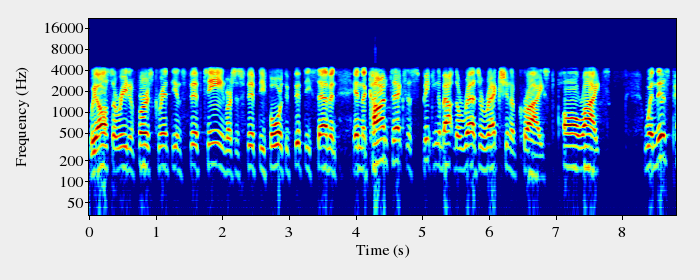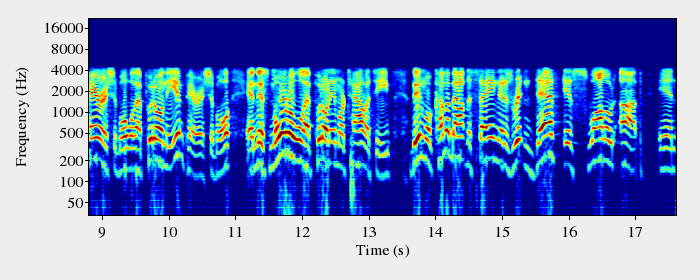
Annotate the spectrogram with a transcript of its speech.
We also read in 1 Corinthians 15, verses 54 through 57, in the context of speaking about the resurrection of Christ, Paul writes, When this perishable will have put on the imperishable, and this mortal will have put on immortality, then will come about the saying that is written, Death is swallowed up in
